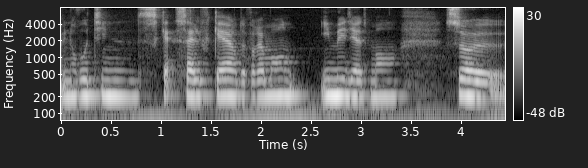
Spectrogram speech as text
une routine self-care, de vraiment immédiatement se,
